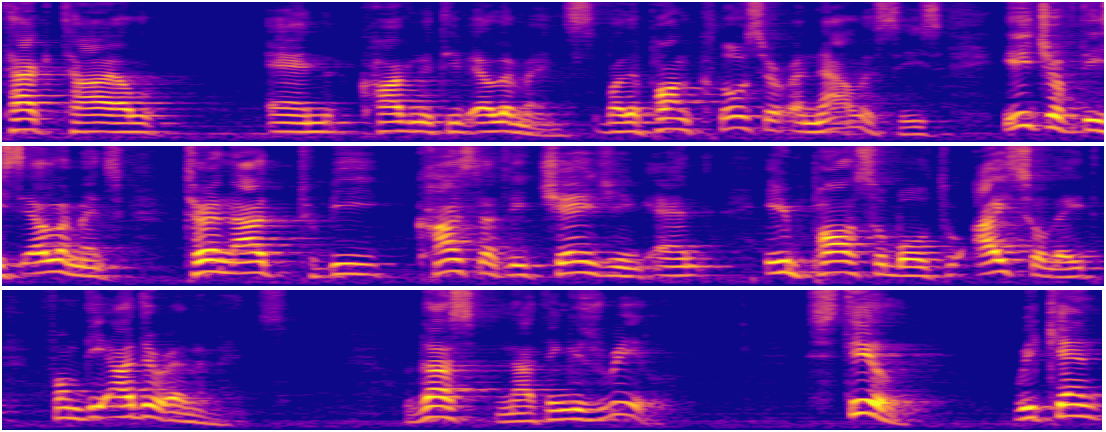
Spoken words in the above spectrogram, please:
tactile, and cognitive elements. But upon closer analysis, each of these elements turn out to be constantly changing and impossible to isolate from the other elements. Thus, nothing is real. Still, we can't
